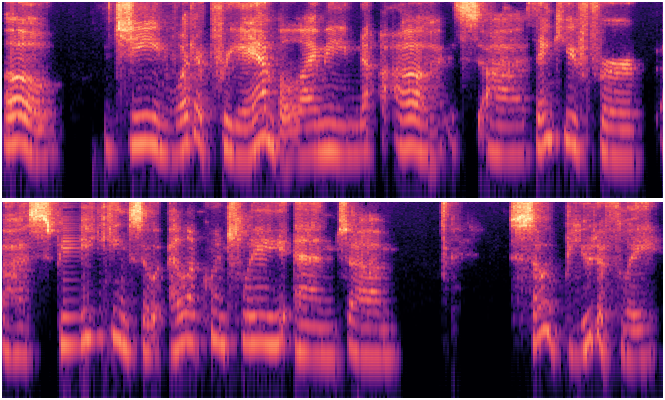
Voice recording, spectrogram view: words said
Oh, Jean, what a preamble. I mean, uh, uh, thank you for uh, speaking so eloquently and um, so beautifully.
